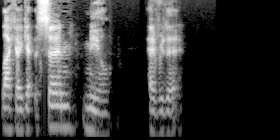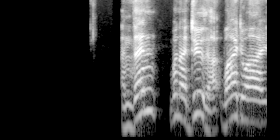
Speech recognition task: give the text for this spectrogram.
like I get the same meal every day? And then when I do that, why do I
